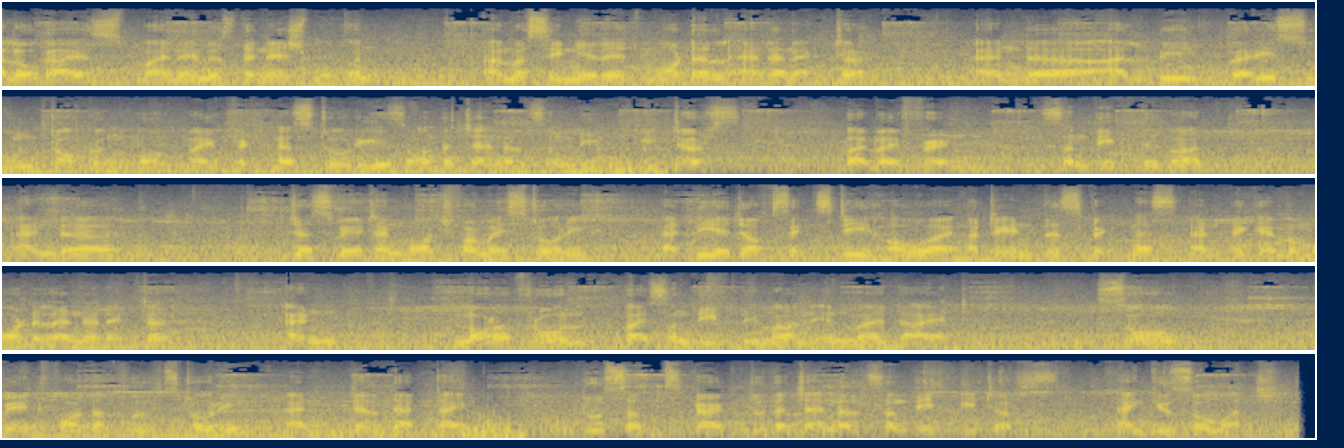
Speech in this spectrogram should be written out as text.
Hello guys, my name is Dinesh Mohan. I'm a senior age model and an actor. And uh, I'll be very soon talking about my fitness stories on the channel Sandeep Eaters by my friend Sandeep Dhiman and uh, just wait and watch for my story. At the age of 60 how I attained this fitness and became a model and an actor. And lot of role by Sandeep Dhiman in my diet. So wait for the full story. And till that time do subscribe to the channel Sandeep Eaters. Thank you so much.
